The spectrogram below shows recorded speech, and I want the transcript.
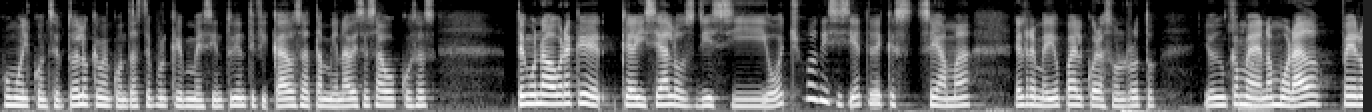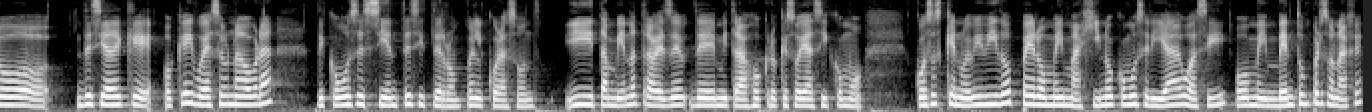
como el concepto de lo que me contaste porque me siento identificada. O sea, también a veces hago cosas. Tengo una obra que, que hice a los 18 o 17 de que se llama El remedio para el corazón roto. Yo nunca me había enamorado, pero decía de que, ok, voy a hacer una obra de cómo se siente si te rompen el corazón. Y también a través de, de mi trabajo creo que soy así como cosas que no he vivido, pero me imagino cómo sería o así, o me invento un personaje.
